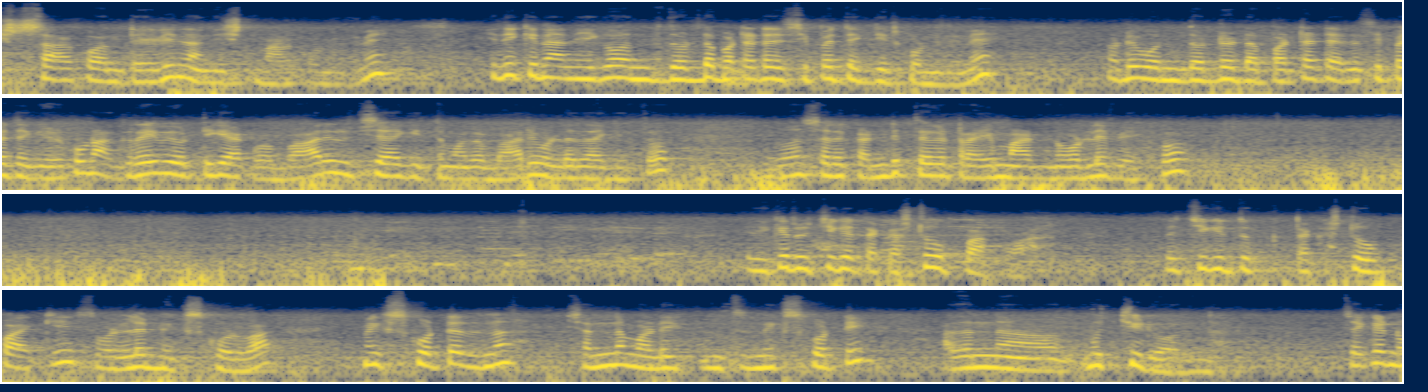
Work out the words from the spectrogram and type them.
ಇಷ್ಟು ಸಾಕು ಅಂತೇಳಿ ನಾನು ಇಷ್ಟು ಮಾಡ್ಕೊಂಡಿದ್ದೀನಿ. ಇದಕ್ಕೆ ನಾನೀಗ ಒಂದು ದೊಡ್ಡ ಬಟಾಟೆ ಸಿಪ್ಪೆ ತೆಗೆದಿಟ್ಕೊಂಡಿದ್ದೀನಿ. ನೋಡಿ, ಒಂದು ದೊಡ್ಡ ಡ ಬಟಾಟೆನ ಸಿಪ್ಪೆ ತೆಗೆದಿಟ್ಕೊಂಡು ಆ ಗ್ರೇವಿ ಒಟ್ಟಿಗೆ ಹಾಕುವ. ಭಾರಿ ರುಚಿಯಾಗಿತ್ತು, ಮಾತ್ರ ಭಾರಿ ಒಳ್ಳೆಯದಾಗಿತ್ತು ಸಲ ಖಂಡಿತವಾಗಿ ಟ್ರೈ ಮಾಡಿ ನೋಡಲೇಬೇಕು. ಇದಕ್ಕೆ ರುಚಿಗೆ ತಕ್ಕಷ್ಟು ಉಪ್ಪು ಹಾಕುವ. ರುಚಿಗೆ ತುಕ್ ತಕ್ಕಷ್ಟು ಉಪ್ಪು ಹಾಕಿ ಒಳ್ಳೆ ಮಿಕ್ಸ್ ಕೊಡುವ. ಮಿಕ್ಸ್ ಕೊಟ್ಟು ಅದನ್ನು ಚೆಂದ ಮಾಡಿ, ಮಿಕ್ಸ್ ಕೊಟ್ಟು ಅದನ್ನು ಮುಚ್ಚಿಡುವ ಅದನ್ನು. ಸೆಕೆಂಡ್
